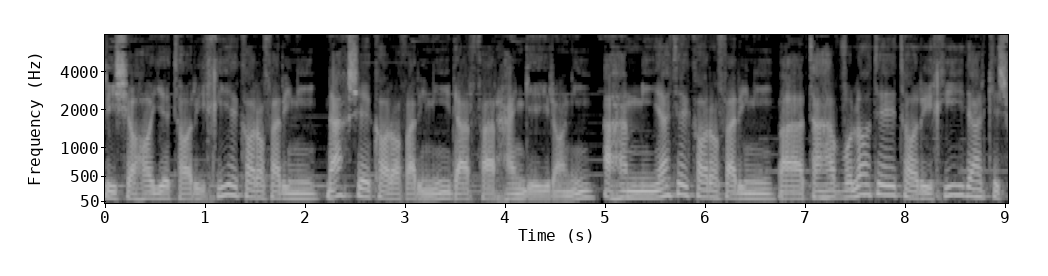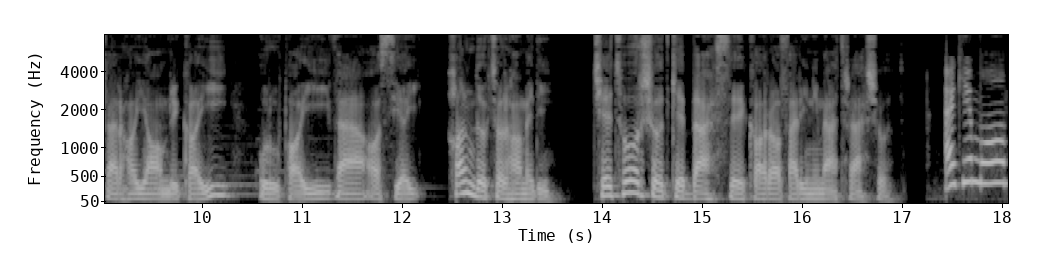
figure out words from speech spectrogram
ریشه های تاریخی کارآفرینی، نقش کارآفرینی در فرهنگ ایرانی، اهمیت کارآفرینی و تحولات تاریخی در کشورهای آمریکایی، اروپایی و آسیایی خانم دکتر حامدی چطور شد که بحث کارآفرینی مطرح شد؟ اگه ما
